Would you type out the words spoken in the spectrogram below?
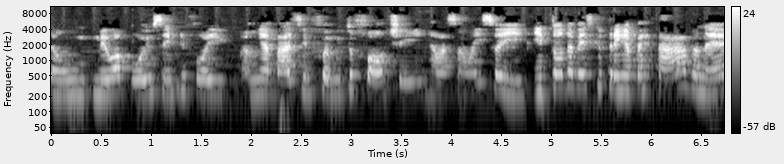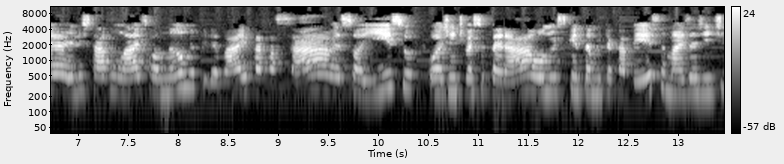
Então, meu apoio sempre foi, a minha base sempre foi muito forte aí em relação a isso aí. E toda vez que o trem apertava, né, eles estavam lá e falavam: não, minha filha, vai, vai passar, é só isso, ou a gente vai superar, ou não esquenta muito a cabeça, mas a gente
